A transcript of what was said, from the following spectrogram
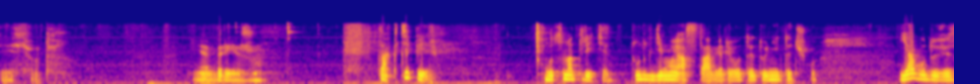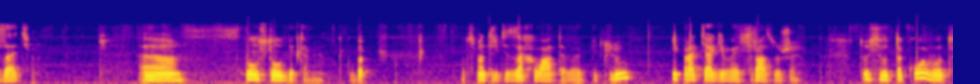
Здесь вот. И обрежу. Так, теперь. Вот смотрите. Тут, где мы оставили вот эту ниточку. Я буду вязать э, полустолбиками. Как бы, вот смотрите, захватываю петлю и протягиваю сразу же то есть вот такой вот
